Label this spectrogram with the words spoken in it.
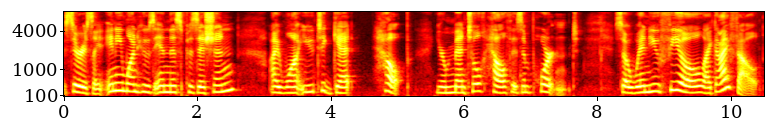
Seriously, anyone who's in this position, I want you to get help. Your mental health is important. So when you feel like I felt,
